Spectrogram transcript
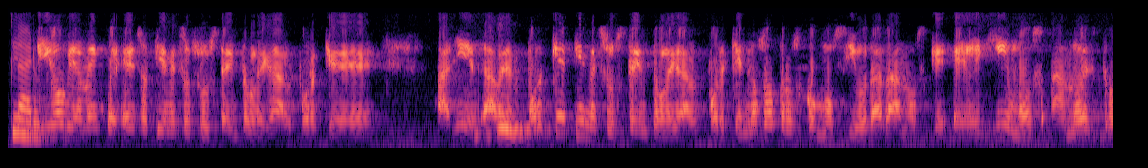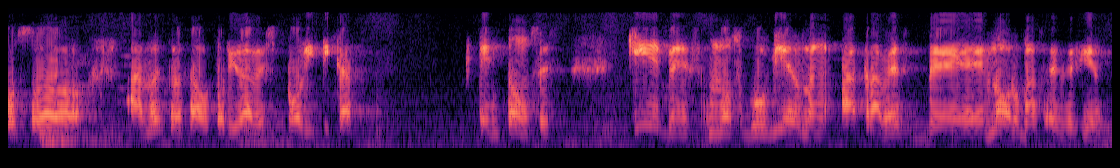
Claro. Y obviamente eso tiene su sustento legal, porque allí, a ver, ¿por qué tiene sustento legal? Porque nosotros como ciudadanos que elegimos a nuestros uh, a nuestras autoridades políticas entonces, quienes nos gobiernan a través de normas, es decir,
